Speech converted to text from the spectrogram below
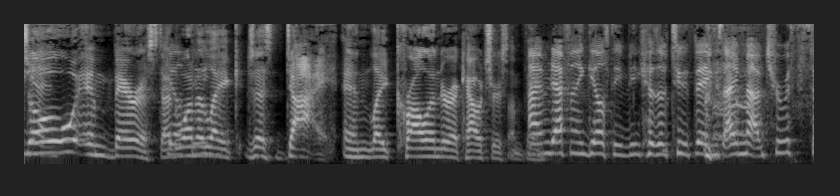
so embarrassed. I'd want to like just die and like crawl under a couch or something. I'm definitely guilty because of two things. I'm a truth,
